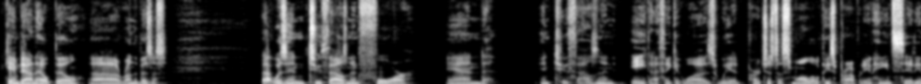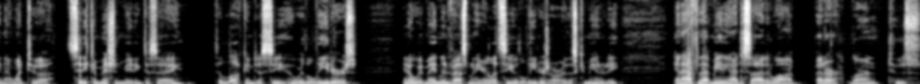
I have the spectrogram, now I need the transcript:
I came down to help Bill uh, run the business. That was in 2004, and in 2008, I think it was, we had purchased a small little piece of property in Haines City, and I went to a city commission meeting to say, mm-hmm. to look and just see who are the leaders. You know, we've made an investment here. Let's see who the leaders are of this community. And after that meeting, I decided, well, I better learn who's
